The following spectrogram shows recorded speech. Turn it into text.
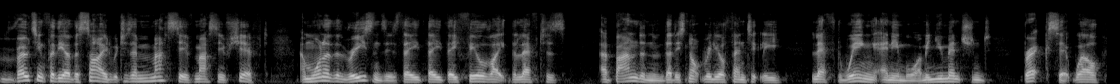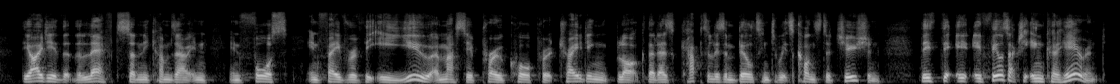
voting for the other side, which is a massive, massive shift. And one of the reasons is they they they feel like the left has abandoned them, that it's not really authentically left wing anymore. I mean, you mentioned Brexit. Well, the idea that the left suddenly comes out in, in force in favor of the EU, a massive pro corporate trading bloc that has capitalism built into its constitution, it, it feels actually incoherent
